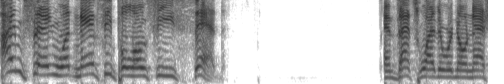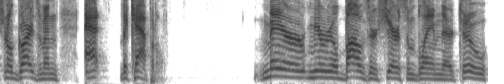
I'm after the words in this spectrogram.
I'm saying what Nancy Pelosi said. And that's why there were no National Guardsmen at the Capitol. Mayor Muriel Bowser shares some blame there too,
